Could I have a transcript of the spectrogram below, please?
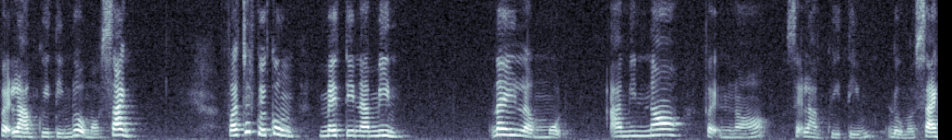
vậy làm quý tím đổi màu xanh. Và chất cuối cùng, methylamine. Đây là một amino, vậy nó sẽ làm quý tím đổi màu xanh.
